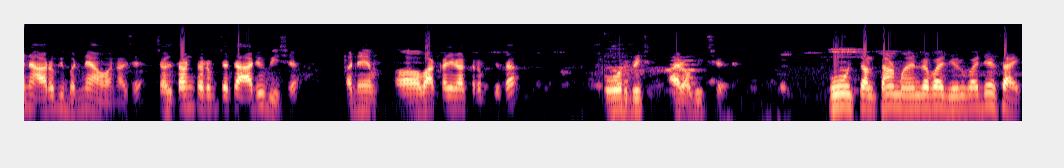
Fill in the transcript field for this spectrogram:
અને આરઓબી બંને આવવાના છે. ચલતાણ તરફ જતા આરયુબી છે અને વાંકાજરા તરફ જતા ઓવરબ્રિજ આરઓબી છે. હું ચલથાણ મહેન્દ્રભાઈ ધીરુભાઈ દેસાઈ.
